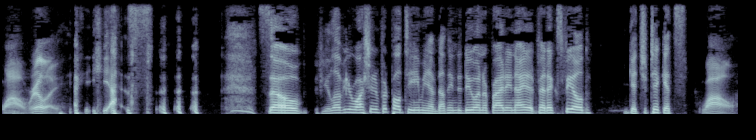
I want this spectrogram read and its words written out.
Wow, really? yes. so if you love your Washington football team, you have nothing to do on a Friday night at FedEx Field, get your tickets. Wow.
